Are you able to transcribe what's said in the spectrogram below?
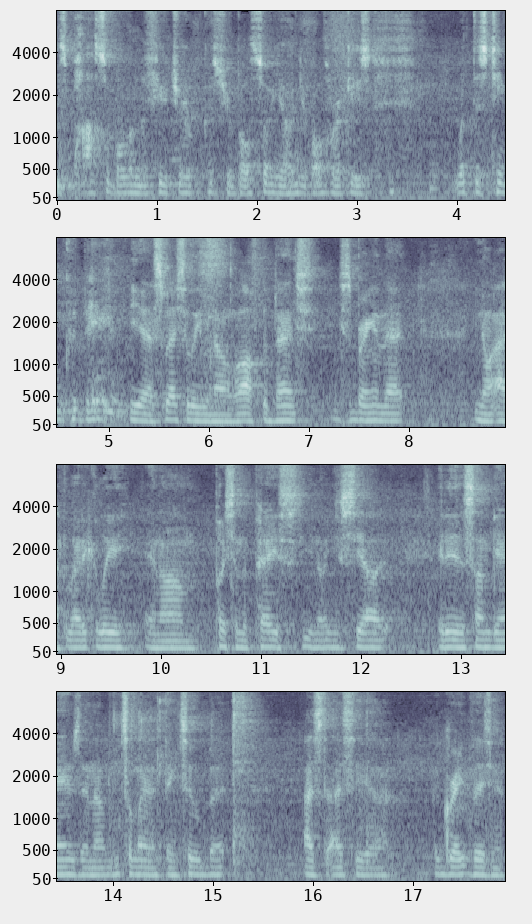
is possible in the future? Because you're both so young, you're both rookies, what this team could be? Yeah, especially you know off the bench, just bringing that, you know, athletically and um, pushing the pace. You know, you see how it is some games, and um, it's a learning thing too. But I, I see a, a great vision.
